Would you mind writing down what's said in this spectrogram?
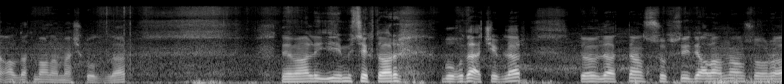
aldatmaqla məşğuldurlar. Deməli 23 hektar buğda əkiblər. Dövlətdən subsidiya alandan sonra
